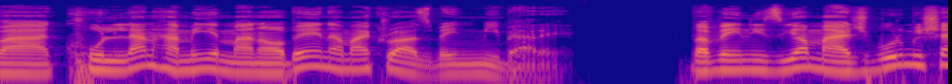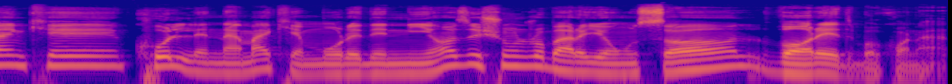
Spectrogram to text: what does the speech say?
و کلا همه منابع نمک رو از بین می‌بره. و ونیزیا مجبور میشن که کل نمک مورد نیازشون رو برای اون سال وارد بکنن.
